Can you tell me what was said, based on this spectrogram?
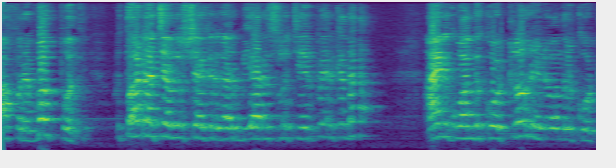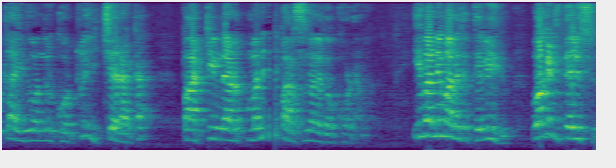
ఆఫర్ ఇవ్వకపోతే ఇప్పుడు తోటా చంద్రశేఖర్ గారు బీఆర్ఎస్లో చేరిపోయారు కదా. ఆయనకు వంద కోట్లు రెండు వందల కోట్లు ఐదు వందల కోట్లు ఇచ్చారట. పార్టీ నడపమని పర్సనల్గా కూడా ఇవన్నీ మనకు తెలియదు ఒకటి తెలుసు.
